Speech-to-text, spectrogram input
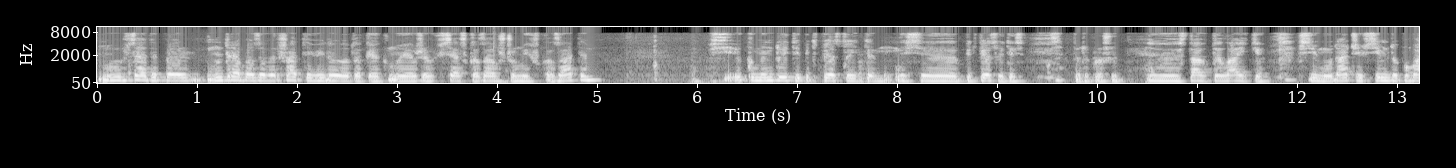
Ну, все, тепер ну, треба завершати відео, так як ну, я вже все сказав, що міг сказати. Всі, коментуйте, підписуйтесь, е, підписуйтесь, перепрошую, е, ставте лайки. Всім удачі, всім до побачення.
